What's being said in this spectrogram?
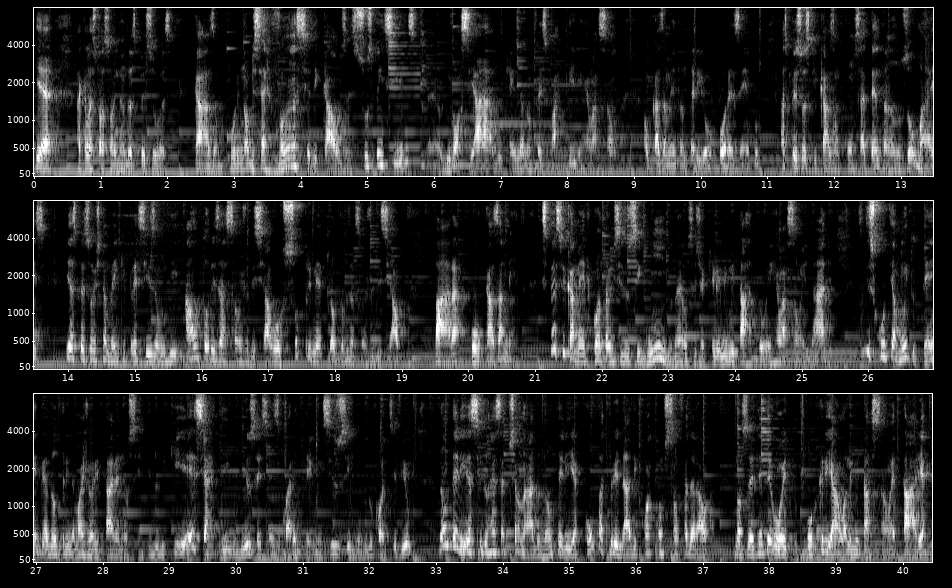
que é aquela situação onde as pessoas casam por inobservância de causas suspensivas, né? o divorciado que ainda não fez partilha em relação ao casamento anterior, por exemplo, as pessoas que casam com 70 anos ou mais e as pessoas também que precisam de autorização judicial ou suprimento da autorização judicial para o casamento. Especificamente quanto ao inciso segundo, né, ou seja, aquele limitador em relação à idade, se discute há muito tempo e a doutrina majoritária no sentido de que esse artigo 1641, inciso segundo do Código Civil, não teria sido recepcionado, não teria compatibilidade com a Constituição Federal de 1988, por criar uma limitação etária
